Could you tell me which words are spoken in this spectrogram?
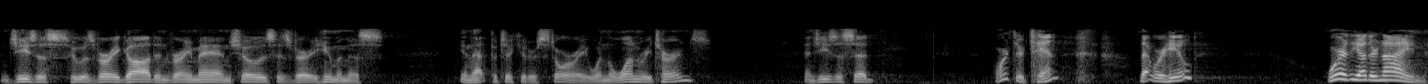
And Jesus, who is very God and very man, shows his very humanness in that particular story. When the one returns, and Jesus said, Aren't there ten that were healed? Where are the other nine?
